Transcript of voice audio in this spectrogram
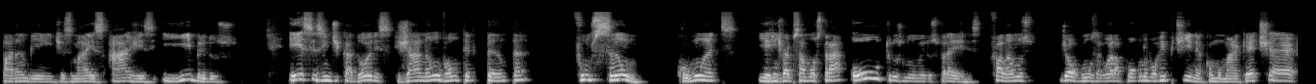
para ambientes mais ágeis e híbridos, esses indicadores já não vão ter tanta função como antes. E a gente vai precisar mostrar outros números para eles. Falamos de alguns agora há pouco, não vou repetir, né? Como market share,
